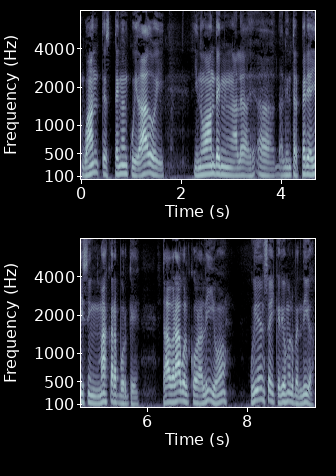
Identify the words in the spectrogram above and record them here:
guantes, tengan cuidado y, no anden a la, a, intemperie ahí sin máscara porque está bravo el coralillo. Cuídense y que Dios me los bendiga.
